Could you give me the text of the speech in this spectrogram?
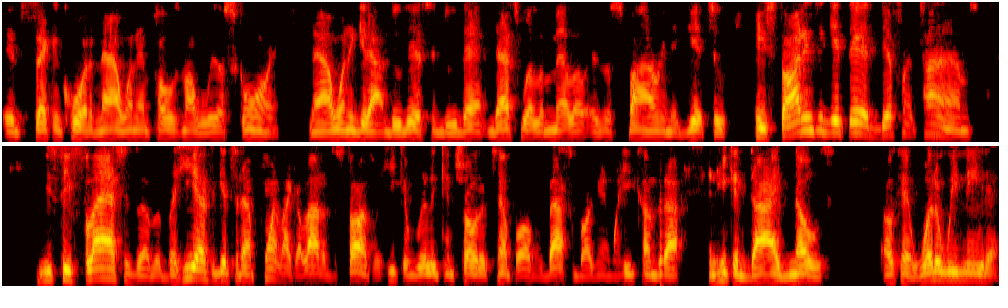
it's second quarter. Now I want to impose my will scoring. Now I want to get out and do this and do that. And that's where LaMelo is aspiring to get to. He's starting to get there at different times, you see flashes of it, but he has to get to that point, like a lot of the stars, where he can really control the tempo of a basketball game. When he comes out and he can diagnose, okay, what do we need at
